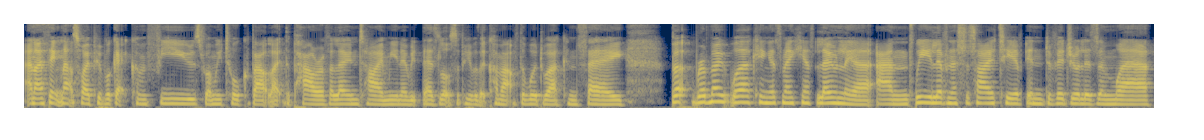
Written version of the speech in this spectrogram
And I think that's why people get confused when we talk about like the power of alone time. You know, there's lots of people that come out of the woodwork and say, but remote working is making us lonelier. And we live in a society of individualism where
